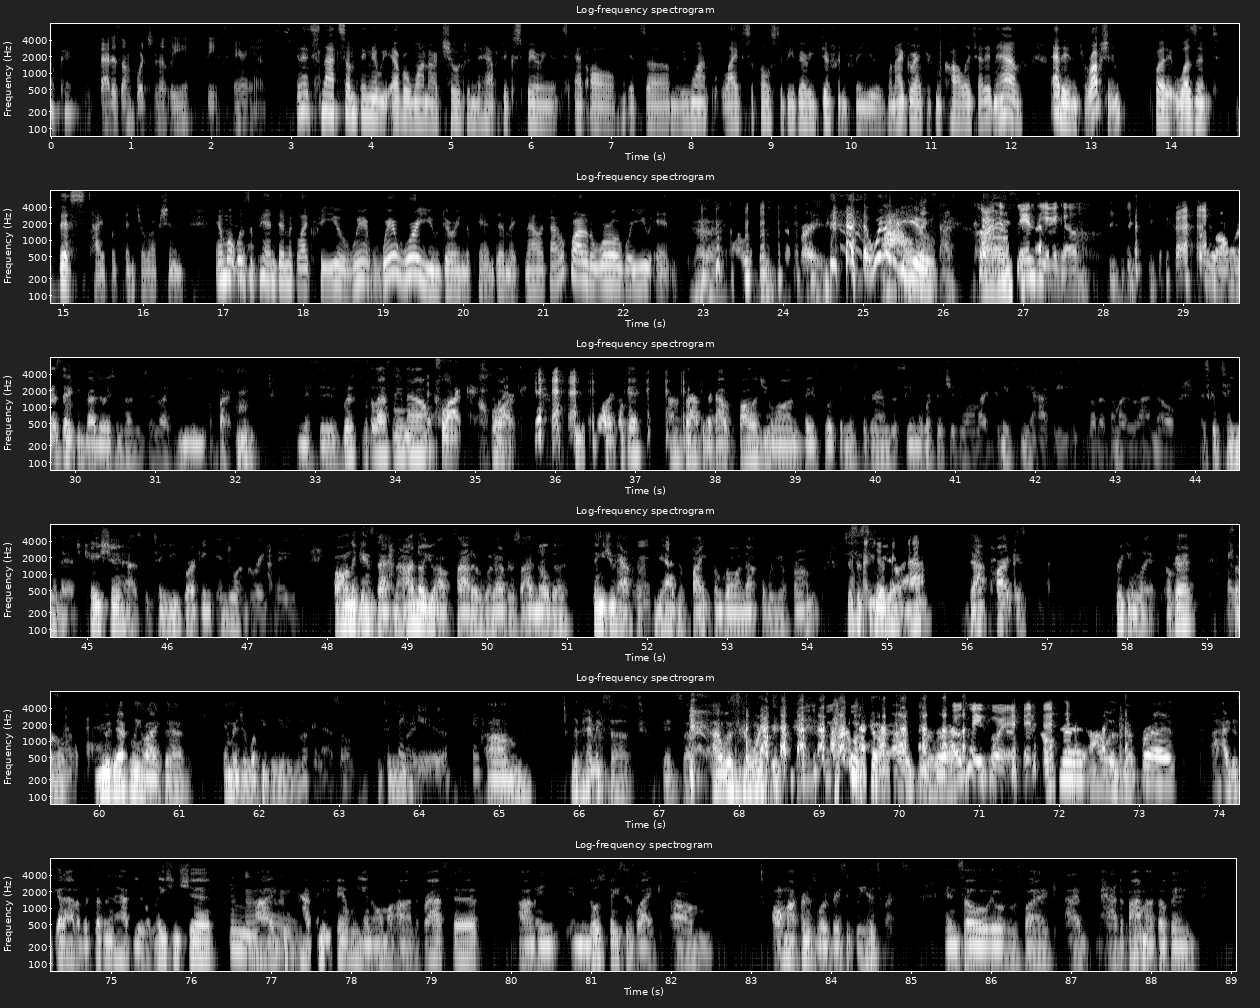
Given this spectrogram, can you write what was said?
Okay. That is unfortunately the experience. And it's not something that we ever want our children to have to experience at all. It's um we want life supposed to be very different for you. When I graduated from college, I didn't have I had an interruption, but it wasn't this type of interruption. And what was the pandemic like for you? Where where were you during the pandemic, Malachi? What part of the world were you in? Uh, right. where wow, were you? Thanks, Carmen, um, San Diego. I want to say congratulations, Anisha. Like you, I'm sorry. Mrs. What's, what's the last name now? Clark. Clark. Clark. Okay. I'm so happy. Like I followed you on Facebook and Instagram, just seeing the work that you're doing. Like it makes me happy just to know that somebody that I know has continued their education, has continued working and doing great things. Falling against that, and I know you outside of whatever, so I know the things you have to mm-hmm. you had to fight from growing up from where you're from, just to 100%. see where you're at. That part is freaking lit. Okay. Thanks, so you're definitely like the image of what people need to be looking at. So continue. Thank it. you. Thank you. Um, the pandemic sucked. It's uh, I was going. I was going. I was, I was waiting for it. okay, I was depressed. I had just got out of a seven and a half year relationship. Mm-hmm. I didn't have any family in Omaha, Nebraska. Um, and in those spaces, like um, all my friends were basically his friends. And so it was just like I had to find myself and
